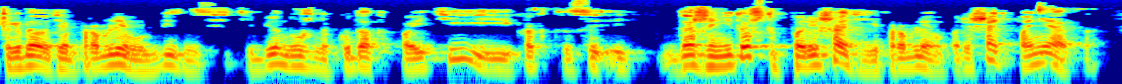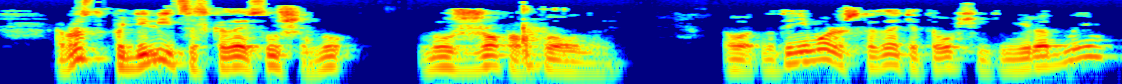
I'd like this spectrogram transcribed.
когда у тебя проблемы в бизнесе, тебе нужно куда-то пойти и как-то, даже не то, чтобы порешать эти проблемы, порешать понятно, а просто поделиться, сказать, слушай, ну, ну, жопа полная. Вот. Но ты не можешь сказать это, в общем-то, ни родным,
